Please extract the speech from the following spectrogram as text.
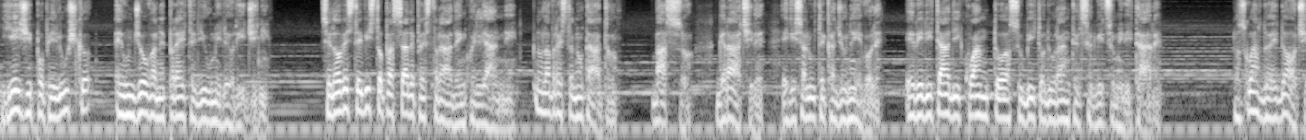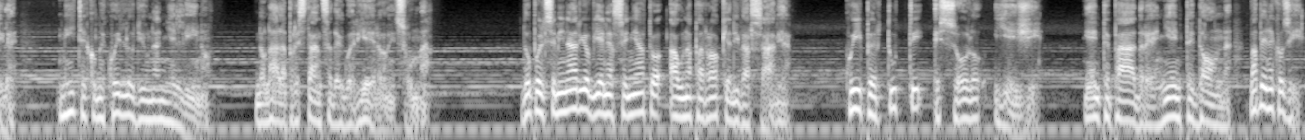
Jerzy Popieluszko è un giovane prete di umili origini. Se lo aveste visto passare per strada in quegli anni, non l'avreste notato. Basso, gracile e di salute cagionevole, eredità di quanto ha subito durante il servizio militare. Lo sguardo è docile, mite come quello di un agnellino. Non ha la prestanza del guerriero, insomma. Dopo il seminario viene assegnato a una parrocchia di Varsavia. Qui per tutti è solo Jeji. Niente padre, niente donna, va bene così.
